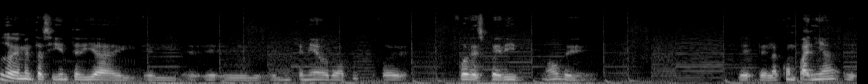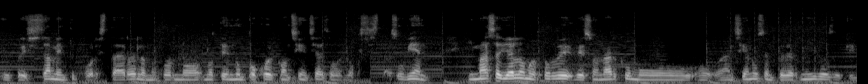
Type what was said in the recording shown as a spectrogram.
pues obviamente al siguiente día el, ingeniero de Apple fue, fue despedido de, de, la compañía eh, eh, precisamente por estar a lo mejor no, no teniendo un poco de conciencia sobre lo que se está subiendo. Y más allá a lo mejor de, sonar como ancianos empedernidos, de que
